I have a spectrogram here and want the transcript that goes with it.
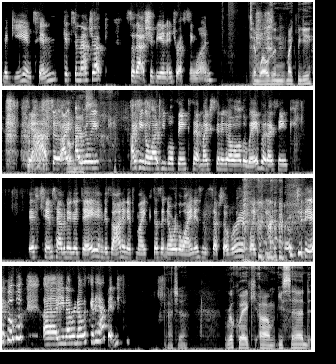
McGee and Tim get to match up, so that should be an interesting one. Tim Wells and Mike McGee. yeah so I, Oh, I really i think a lot of people think that mike's going to go all the way but i think if tim's having a good day and is on and if mike doesn't know where the line is and steps over it like he's known to do uh, you never know what's going to happen Gotcha. Real quick, um, you said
